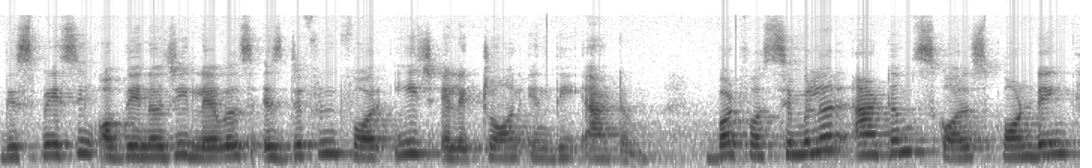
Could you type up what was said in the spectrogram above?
The spacing of the energy levels is different for each electron in the atom. But for similar atoms, corresponding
